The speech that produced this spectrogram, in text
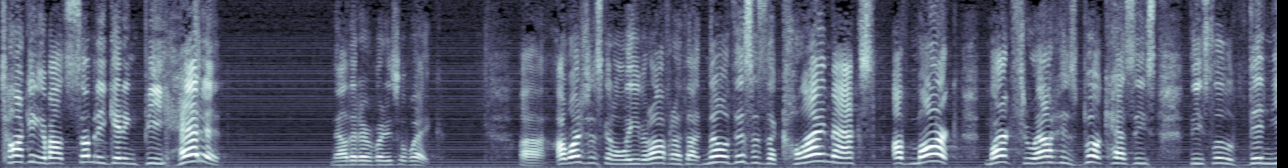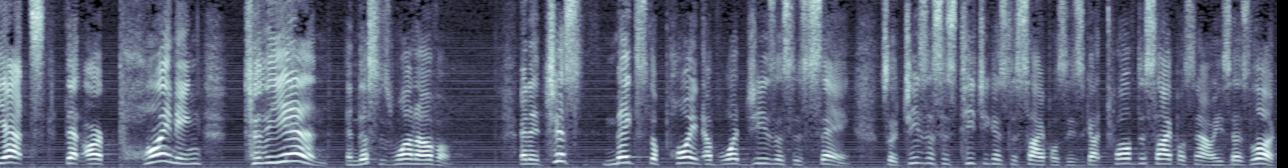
talking about somebody getting beheaded now that everybody's awake? Uh, I was just going to leave it off, and I thought, no, this is the climax of Mark. Mark, throughout his book, has these, these little vignettes that are pointing to the end, and this is one of them. And it just makes the point of what Jesus is saying. So Jesus is teaching his disciples. He's got 12 disciples now. He says, Look,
